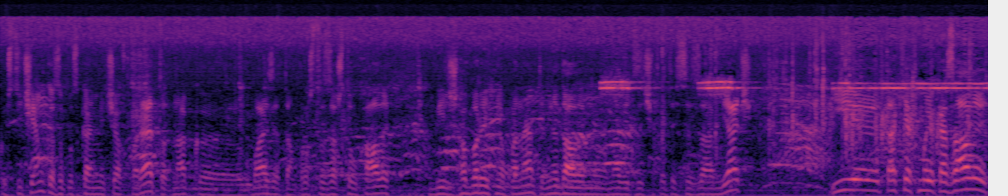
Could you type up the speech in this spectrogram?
Костюченко запускає м'яча вперед, однак е, в базі там просто заштовхали більш габаритні опоненти, не дали йому навіть зачепитися за м'яч. І е, так як ми казали,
